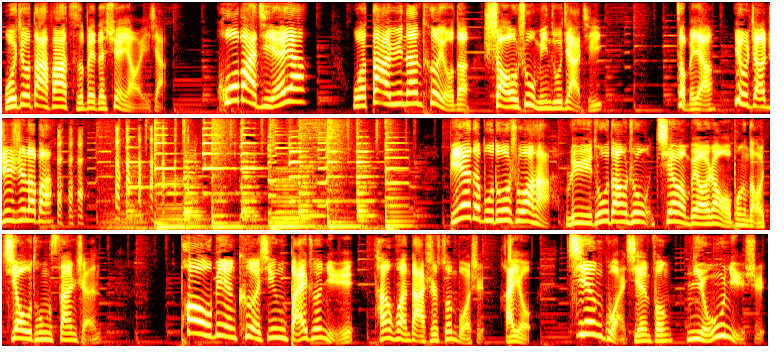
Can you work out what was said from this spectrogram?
我就大发慈悲的炫耀一下，火把节呀，我大云南特有的少数民族假期。怎么样，又长知识了吧？别的不多说哈，旅途当中千万不要让我碰到交通三神：泡面克星白唇女、瘫痪大师孙博士，还有监管先锋牛女士。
